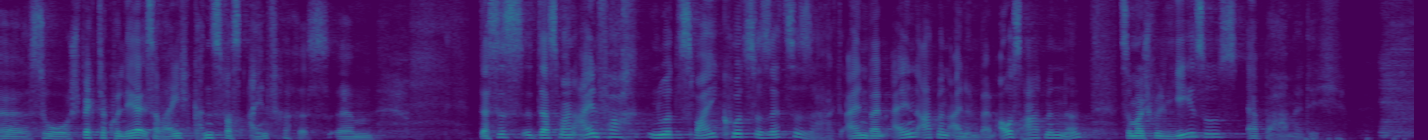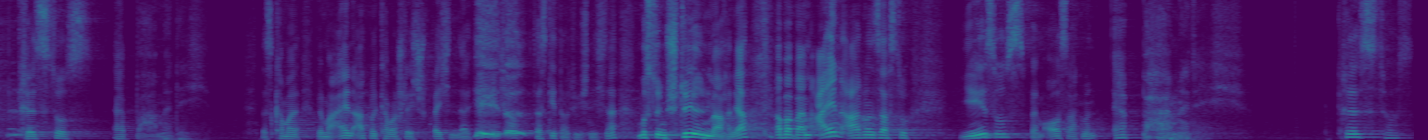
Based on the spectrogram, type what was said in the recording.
äh, so spektakulär, ist aber eigentlich ganz was Einfaches. Ähm, das ist, dass man einfach nur zwei kurze Sätze sagt. Einen beim Einatmen, einen beim Ausatmen. Ne? Zum Beispiel, Jesus, erbarme dich. Christus, erbarme dich. Das kann man, wenn man einatmet, kann man schlecht sprechen. Ne? Das geht natürlich nicht. Ne? Musst du im Stillen machen. Ja? Aber beim Einatmen sagst du, Jesus, beim Ausatmen, erbarme dich. Christus,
